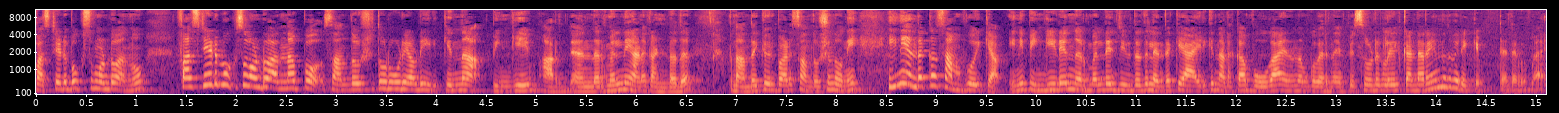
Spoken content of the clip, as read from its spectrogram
ഫസ്റ്റ് എയ്ഡ് ബോക്സ് കൊണ്ടുവന്നു. ഫസ്റ്റ് എയ്ഡ് ബോക്സ് കൊണ്ടുവന്നപ്പോൾ സന്തോഷത്തോടു കൂടി അവിടെ ഇരിക്കുന്ന പിങ്കിയും നിർമ്മലിനെയാണ് കണ്ടത്. അപ്പോൾ നന്ദയ്ക്ക് ഒരുപാട് സന്തോഷം തോന്നി. ഇനി എന്തൊക്കെ സംഭവിക്കാം? ഇനി പിങ്കിയുടെയും നിർമ്മലിന്റെയും ജീവിതത്തിൽ എന്തൊക്കെ ആയിരിക്കും നടക്കാൻ പോകുക എന്ന് നമുക്ക് വരുന്ന എപ്പിസോഡുകളിൽ കണ്ടറിയുന്നത് വരയ്ക്കും ബൈ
